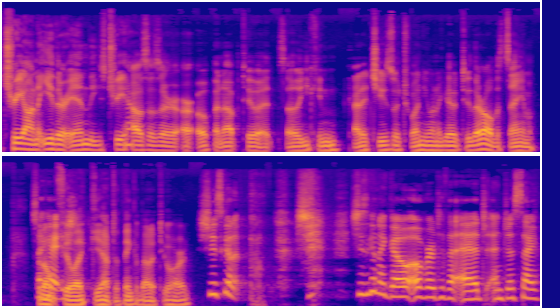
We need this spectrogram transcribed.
tree on either end. These tree houses are, are open up to it, so you can kind of choose which one you want to go to. They're all the same, so Okay, don't feel sh- like you have to think about it too hard. She's gonna she, she's gonna go over to the edge and just say,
